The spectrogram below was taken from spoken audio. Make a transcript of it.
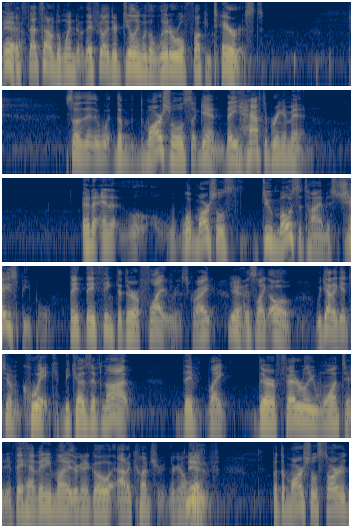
Yeah. That's, that's out of the window. They feel like they're dealing with a literal fucking terrorist. So the, the, the marshals again, they have to bring him in. And and what marshals do most of the time is chase people. They they think that they're a flight risk, right? Yeah. It's like, oh, we got to get to him quick because if not, they've like they're federally wanted. If they have any money, they're going to go out of country. They're going to Yeah. leave. But the marshal started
